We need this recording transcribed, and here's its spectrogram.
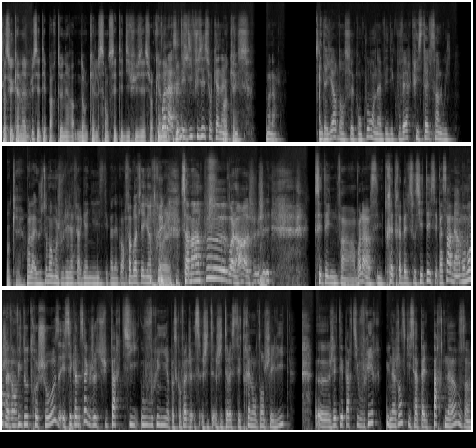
Parce que Canal Plus était partenaire dans quel sens? C'était diffusé sur Canal voilà c'était diffusé sur Canal Ok. voilà. Et d'ailleurs dans ce concours on avait découvert Christelle Saint-Louis. Ok. voilà justement moi je voulais la faire gagner c'était pas d'accord. Enfin bref il y a eu un truc. Ouais. ça m'a un peu voilà je- je- c'était une enfin voilà c'est une très très belle société c'est pas ça mais à un moment j'avais envie d'autre chose et c'est comme ça que je suis partie ouvrir parce qu'en fait j'étais restée très longtemps chez Elite Euh, j'étais partie ouvrir une agence qui s'appelle Partners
